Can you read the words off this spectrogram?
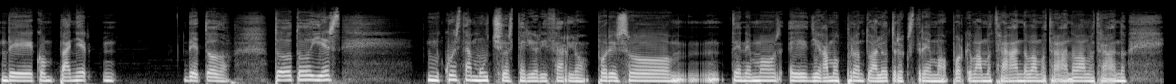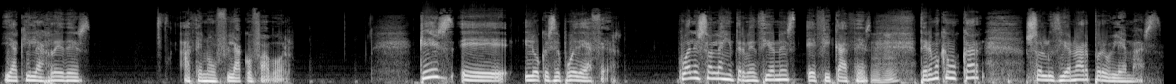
de compañeros, de todo, todo, todo y es mm, cuesta mucho exteriorizarlo, por eso mm, tenemos eh, llegamos pronto al otro extremo, porque vamos tragando, vamos tragando, vamos tragando y aquí las redes hacen un flaco favor. ¿Qué es eh, lo que se puede hacer? ¿Cuáles son las intervenciones eficaces? Tenemos que buscar solucionar problemas.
